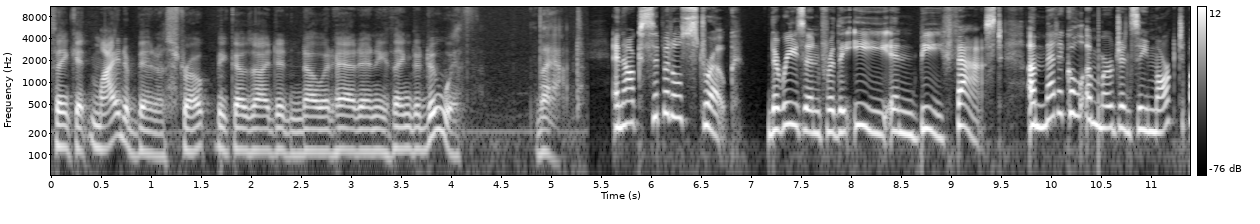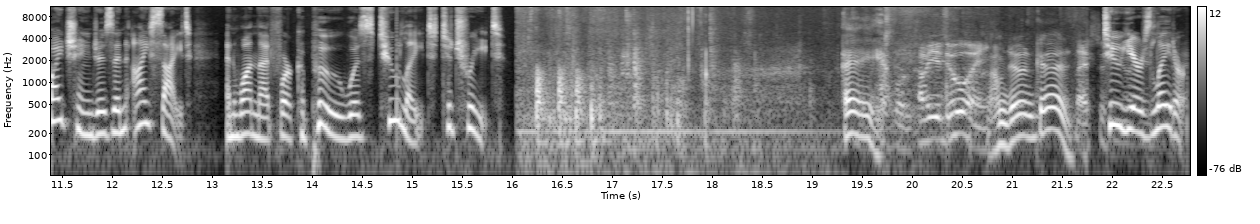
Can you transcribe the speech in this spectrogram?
think it might have been a stroke because I didn't know it had anything to do with that. An occipital stroke, the reason for the E in be fast, a medical emergency marked by changes in eyesight and one that for Capu was too late to treat. Hey. How are you doing? I'm doing good. Nice Two years later,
